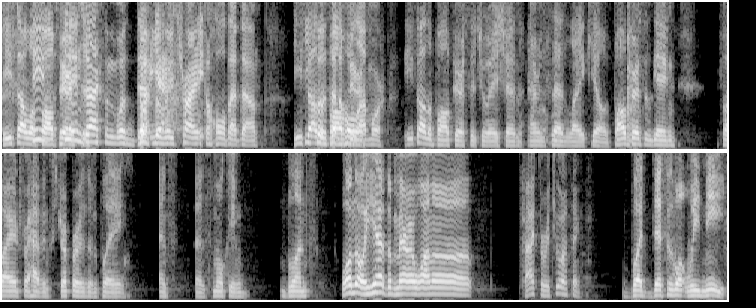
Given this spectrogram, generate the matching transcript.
he saw what Paul Pierce. Stephen Jackson was yeah. definitely trying to hold that down. He He saw the said a whole Pierce. lot more. He saw the Paul Pierce situation and oh, said like, "Yo, if Paul Pierce is getting fired for having strippers and playing and and smoking blunts, Well, no, he had the marijuana factory too. I think. but this is what we need."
